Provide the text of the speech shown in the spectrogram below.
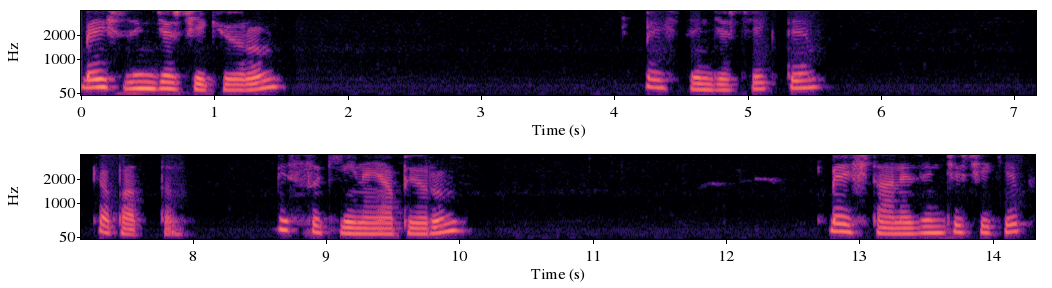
5 zincir çekiyorum. 5 zincir çektim. Kapattım. Bir sık iğne yapıyorum. 5 tane zincir çekip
